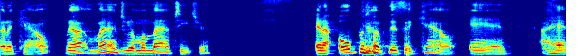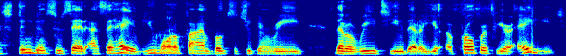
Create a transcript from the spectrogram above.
an account. Now, mind you, I'm a math teacher, and I opened up this account, and I had students who said, "I said, hey, if you want to find books that you can read that'll read to you that are appropriate for your age,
